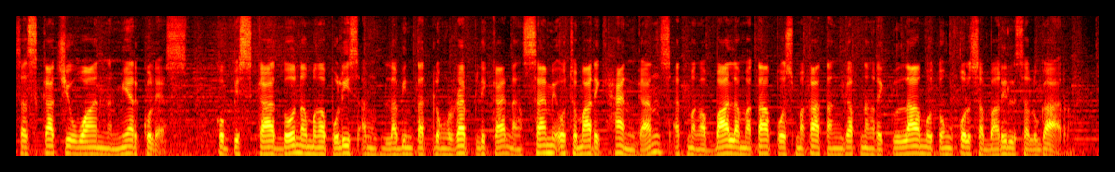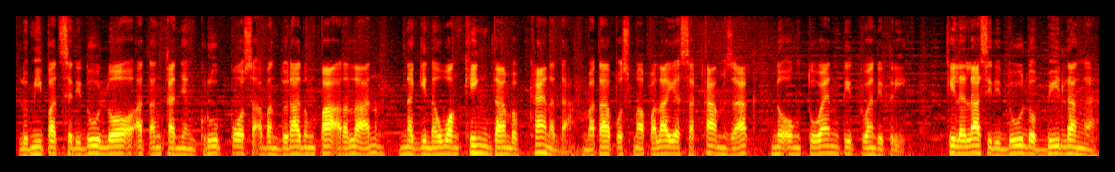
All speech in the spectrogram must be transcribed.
Saskatchewan, Miyerkules. Kumpiskado ng mga pulis ang labintatlong replika ng semi-automatic handguns at mga bala matapos makatanggap ng reklamo tungkol sa baril sa lugar. Lumipat si Didulo at ang kanyang grupo sa abandonadong paaralan na ginawang Kingdom of Canada matapos mapalaya sa Kamzak noong 2023. Kilala si Didulo bilang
